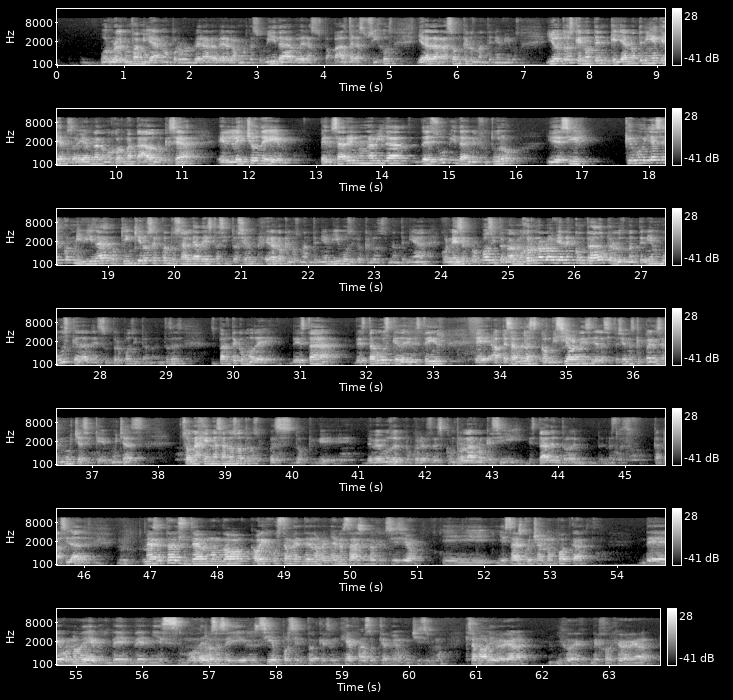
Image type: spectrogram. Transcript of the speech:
por algún familiar, ¿no? Por volver a ver el amor de su vida, ver a sus papás, ver a sus hijos, y era la razón que los mantenía vivos. Y otros que, no que ya no tenían, que ya los habían a lo mejor matado, lo que sea, el hecho de pensar en una vida, de su vida en el futuro, y decir, ¿qué voy a hacer con mi vida? ¿O quién quiero ser cuando salga de esta situación? Era lo que los mantenía vivos y lo que los mantenía con ese propósito, ¿no? A lo mejor no lo habían encontrado, pero los mantenía en búsqueda de su propósito, ¿no? Entonces, es parte como de, de, esta, de esta búsqueda, de este ir, eh, a pesar de las condiciones y de las situaciones que pueden ser muchas y que muchas son ajenas a nosotros, pues lo que debemos de procurar es controlar lo que sí está dentro de, nuestras capacidades. Me hace todo el sentido del mundo. Hoy justamente en la mañana estaba haciendo ejercicio y, y estaba escuchando un podcast de uno de, de, de, mis modelos a seguir 100%, que es un jefazo que admiro muchísimo, que se llama Ori Vergara, hijo de, de Jorge Vergara.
